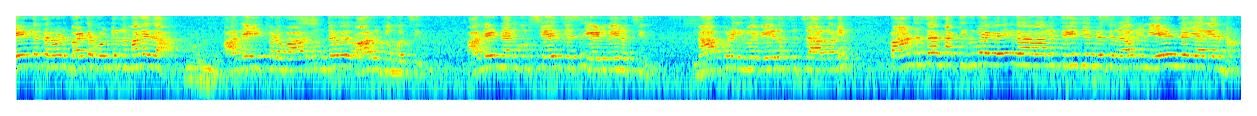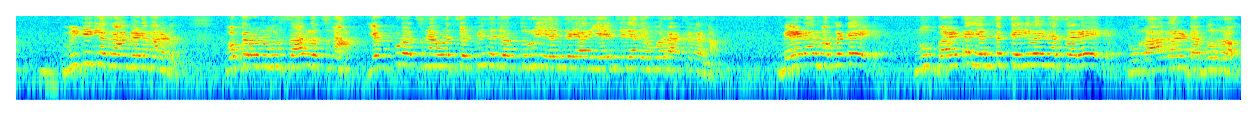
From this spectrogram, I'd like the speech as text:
ఏళ్ళ తర్వాత బయట కొంటున్నామా లేదా? అదే ఇక్కడ వాడుతుంటే ఆరోగ్యం వచ్చింది. అదే నలుగురు షేర్ చేసి ఏడు వేలు వచ్చింది. నాకు కూడా ఇరవై వేలు వస్తే చాలు అని పాండు సార్ నాకు ఇరవై వేలు కావాలి త్రీ జనరేషన్ కావాలి నేను ఏం చేయాలి అన్న. మీటింగ్లకు రా మేడం అన్నాడు. ఒక రెండు మూడు సార్లు వచ్చిన ఎప్పుడు వచ్చినా కూడా చెప్పిందే చెప్తున్నారు ఏం చేయాలి ఏం చేయాలి ఎవరు రాట్లేదన్నా మేడం ఒకటే నువ్వు బయట ఎంత తెలివైనా సరే నువ్వు రాగానే డబ్బులు రావు.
